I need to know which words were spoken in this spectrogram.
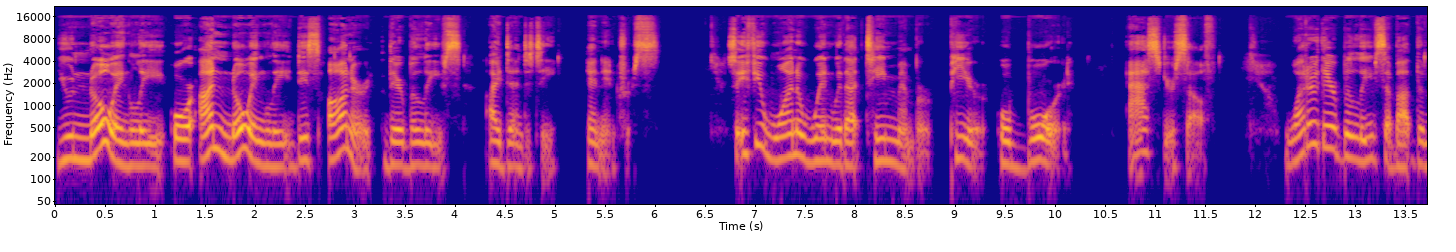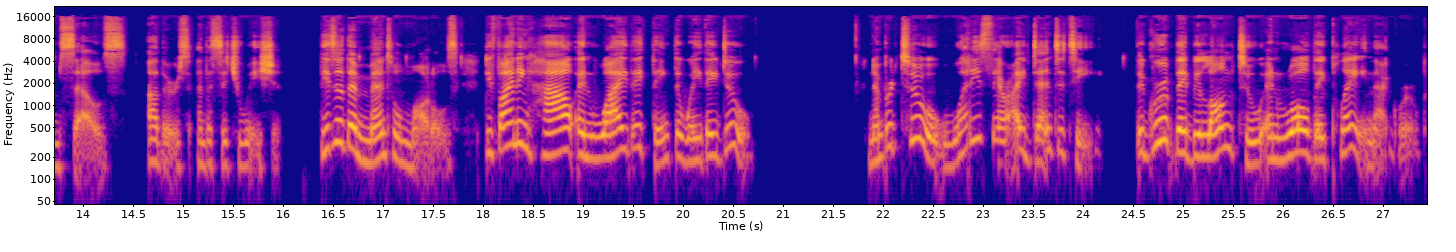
you knowingly or unknowingly dishonored their beliefs, identity, and interests. So, if you want to win with that team member, peer, or board, ask yourself what are their beliefs about themselves, others, and the situation? These are their mental models, defining how and why they think the way they do. Number two, what is their identity, the group they belong to, and role they play in that group?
